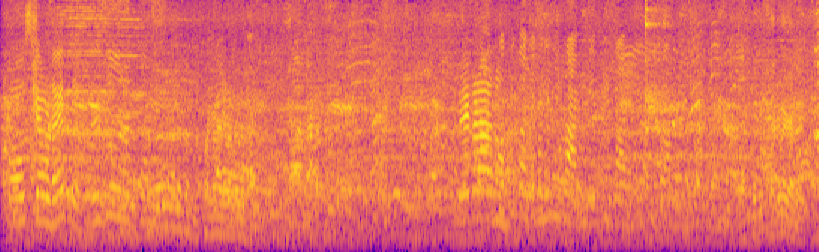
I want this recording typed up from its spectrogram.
पाऊस केवढा आहे वेगळा अनुभव माझ्याकडे ही आहे गाडी आहे ती गाडी आहे. सगळ्या गाड्या आहेत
